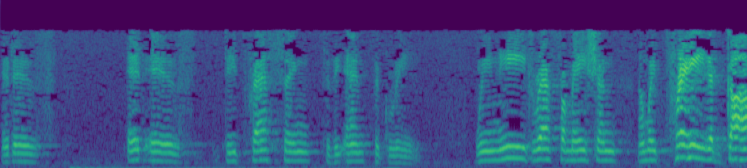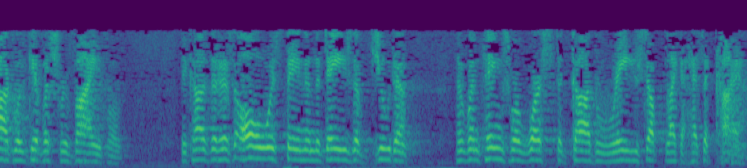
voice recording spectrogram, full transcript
It is, it is depressing to the nth degree. We need reformation and we pray that God will give us revival. Because it has always been in the days of Judah that when things were worse that God raised up like a Hezekiah.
